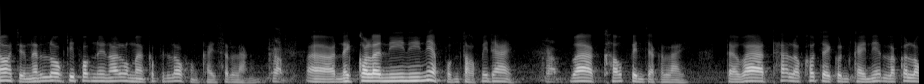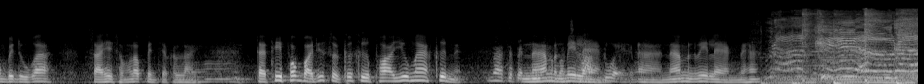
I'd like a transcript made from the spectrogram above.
นอกจากนั้นโรคที่พบน้อยๆลงมาก็เป็นโรคของไขสันหลังครับอ่าในกรณีนี้เนี่ยผมตอบไม่ได้ครับว่าเขาเป็นจากอะไร แต่ว่าถ้าเราเข้าใจกลไกเนี้เราก็ลองไปดูว่าสาเหตุของเราเป็นจากอะไรอืมแต่ที่พบบ่อยที่สุดก็คือพออายุมากขึ้นเนี่ยน่าจะเป็นน้ำมันไม่แรงธรรชาติด้วยใช่ไหมอ่าน้ำมันไม่แรงนะฮะรักคืออะไร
